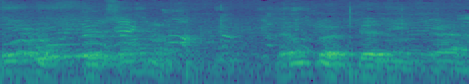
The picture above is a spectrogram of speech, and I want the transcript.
Deu um torpedo no cara.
